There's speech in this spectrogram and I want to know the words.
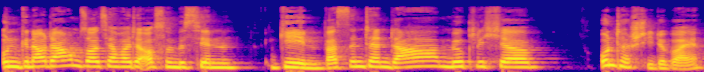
Und genau darum soll es ja heute auch so ein bisschen gehen. Was sind denn da mögliche Unterschiede bei?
